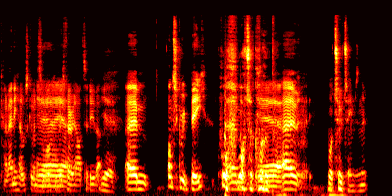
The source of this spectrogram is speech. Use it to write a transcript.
kind of any host going to Yeah, the World Cup. It's very hard to do that. Yeah. Um, on to Group B. Oof, Um, what a group. Yeah. Uh, Well, two teams, isn't it?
